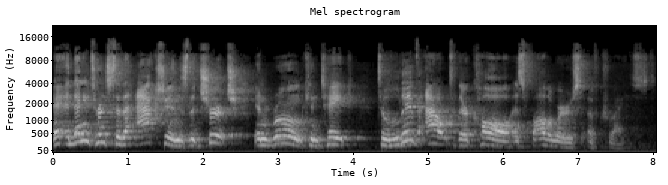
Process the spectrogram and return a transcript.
And, and then he turns to the actions the church in Rome can take to live out their call as followers of Christ.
